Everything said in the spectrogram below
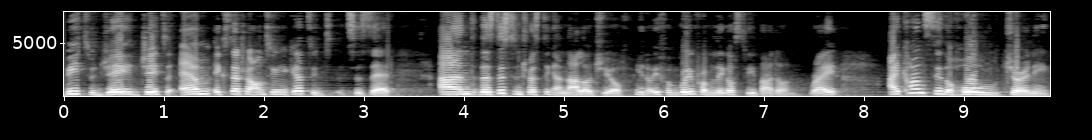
B to J, J to M, etc., until you get to, to Z. And there's this interesting analogy of, you know, if I'm going from Lagos to Ibadan, right? I can't see the whole journey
